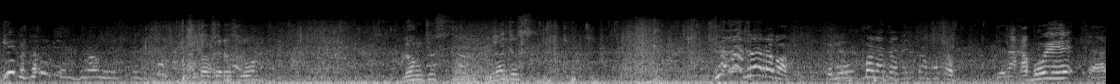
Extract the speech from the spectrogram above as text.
Di, barbarin. Brown. Ito sa Roslon. Long juice. Long juice. Dara, dara ba? Kamu ba na tayo dito mo ka? Di nakabuhi. Sa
